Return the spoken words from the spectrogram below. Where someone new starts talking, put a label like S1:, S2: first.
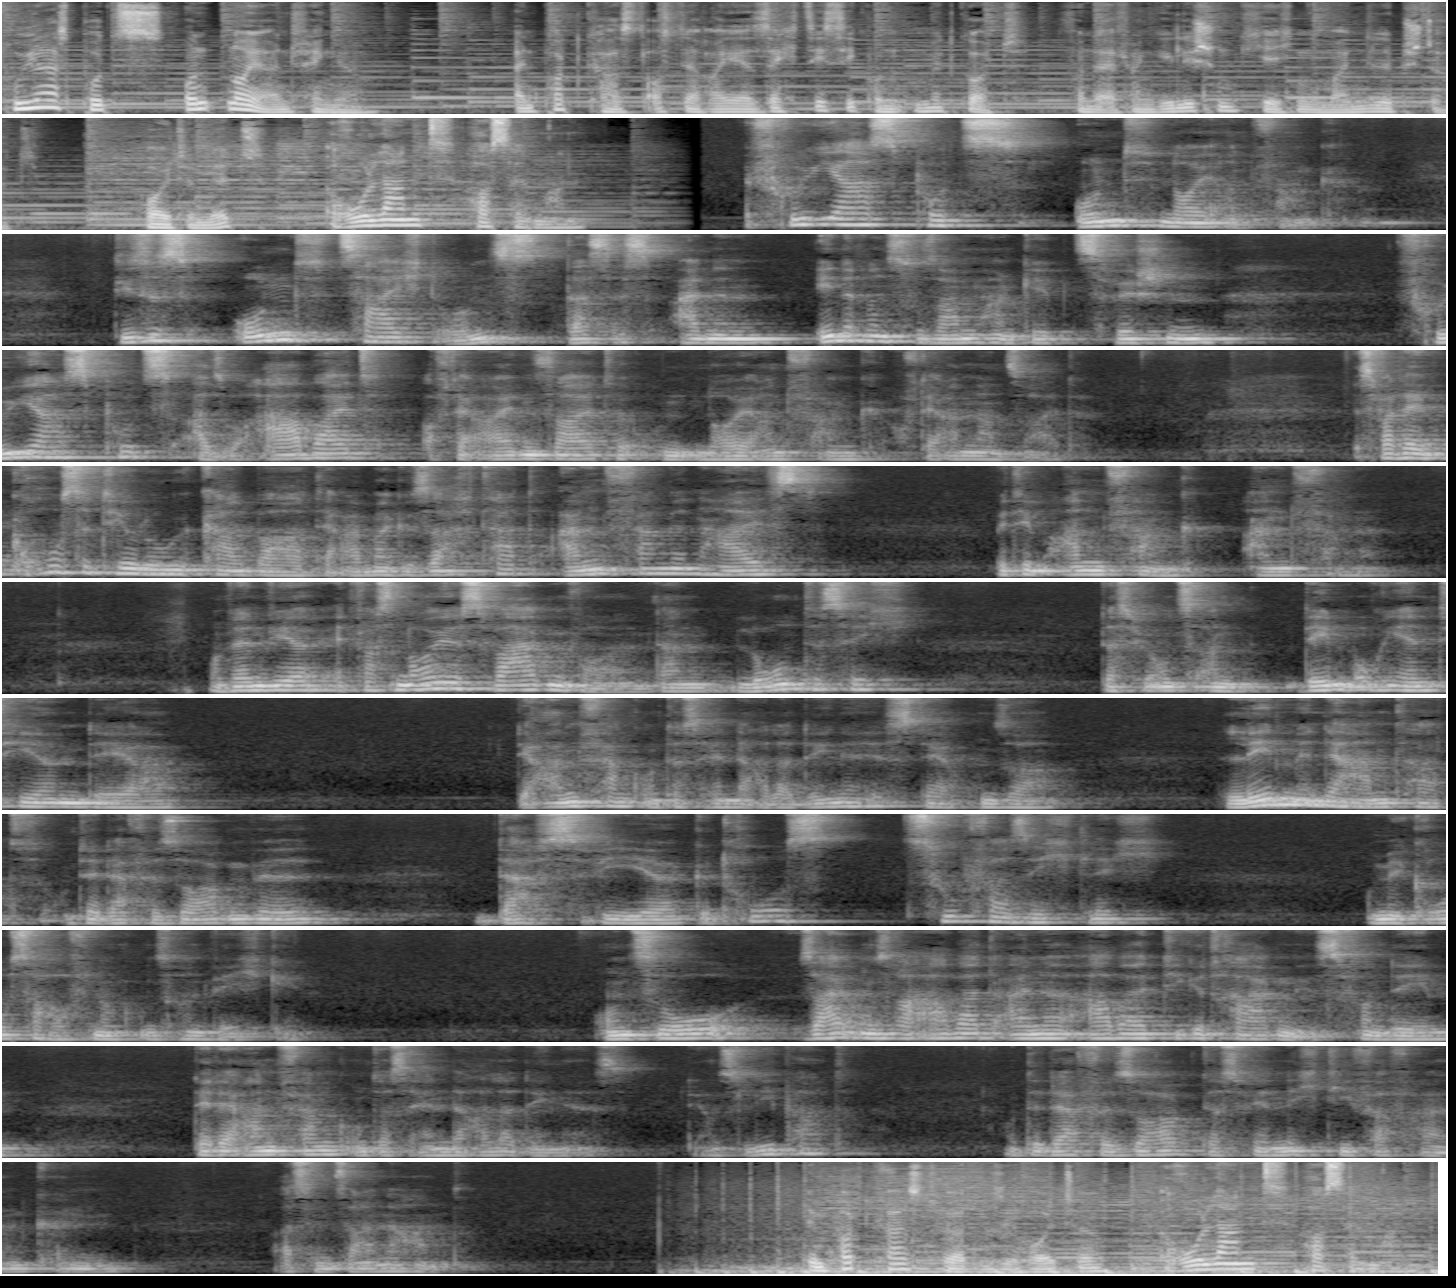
S1: Frühjahrsputz und Neuanfänge. Ein Podcast aus der Reihe 60 Sekunden mit Gott von der Evangelischen Kirchengemeinde Lippstadt. Heute mit
S2: Roland Hosselmann. Frühjahrsputz und Neuanfang. Dieses und zeigt uns, dass es einen inneren Zusammenhang gibt zwischen Frühjahrsputz, also Arbeit auf der einen Seite und Neuanfang auf der anderen Seite. Es war der große Theologe Karl Barth, der einmal gesagt hat, anfangen heißt mit dem Anfang anfangen. Und wenn wir etwas Neues wagen wollen, dann lohnt es sich, dass wir uns an dem orientieren, der der Anfang und das Ende aller Dinge ist, der unser Leben in der Hand hat und der dafür sorgen will, dass wir getrost, zuversichtlich, und mit großer Hoffnung unseren Weg gehen. Und so sei unsere Arbeit eine Arbeit, die getragen ist von dem, der der Anfang und das Ende aller Dinge ist, der uns lieb hat und der dafür sorgt, dass wir nicht tiefer fallen können als in seiner Hand.
S1: Im Podcast hörten Sie heute
S2: Roland Hosselmann.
